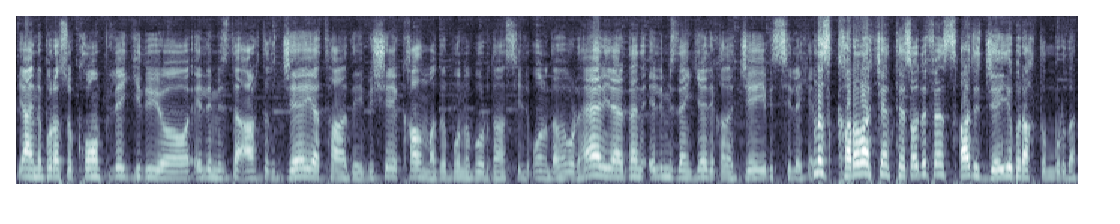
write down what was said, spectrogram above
Yani burası komple gidiyor. Elimizde artık C yatağı diye bir şey kalmadı. Bunu buradan silip onu da burada. Her yerden elimizden geldiği kadar C'yi bir silek. Yalnız karalarken tesadüfen sadece C'yi bıraktım burada.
